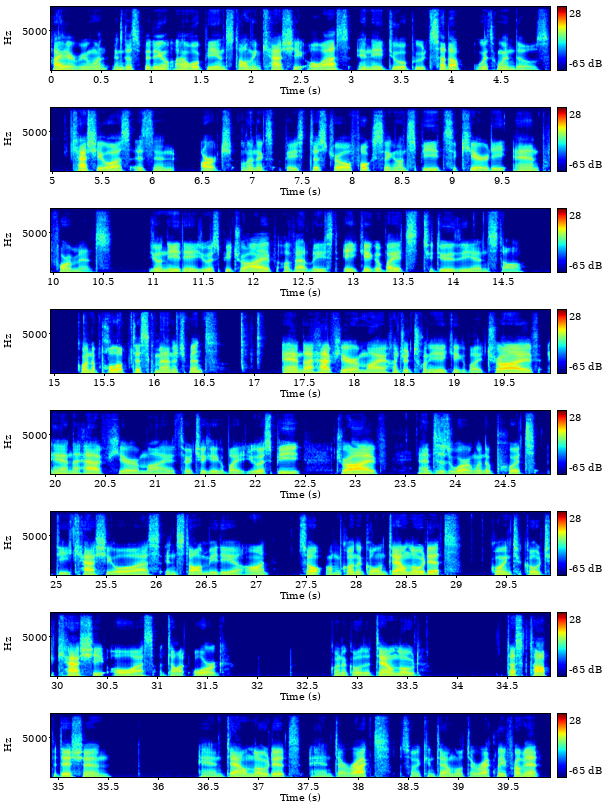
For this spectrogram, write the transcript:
Hi everyone, in this video I will be installing CachyOS in a dual boot setup with Windows. CachyOS is an Arch Linux based distro focusing on speed, security, and performance. You'll need a USB drive of at least 8 gigabytes to do the install. I'm going to pull up disk management and I have here my 128 gigabyte drive and I have here my 32 gigabyte USB drive and this is where I'm going to put the CachyOS install media on. So I'm going to go and download it going to go to cachyos.org. Going to go to download, desktop edition, and download it and direct, so I can download directly from it.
